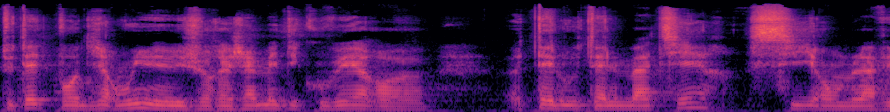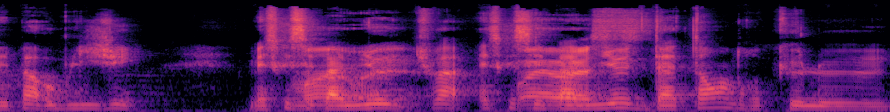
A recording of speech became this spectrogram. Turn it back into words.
peut-être pour dire oui, mais j'aurais jamais découvert euh, telle ou telle matière si on me l'avait pas obligé. Mais est-ce que c'est Ouais, pas ouais. mieux, tu vois, est-ce que c'est pas mieux d'attendre que le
